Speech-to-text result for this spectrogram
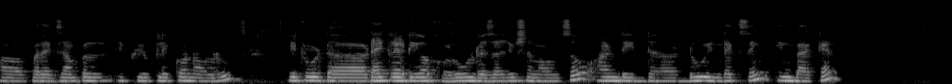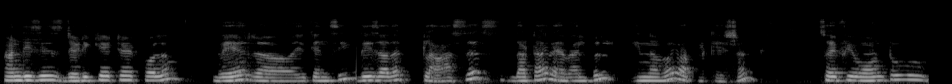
Uh, for example if you click on all rules it would uh, take criteria of rule resolution also and it uh, do indexing in backend. And this is dedicated column where uh, you can see these are the classes that are available in our application. So if you want to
